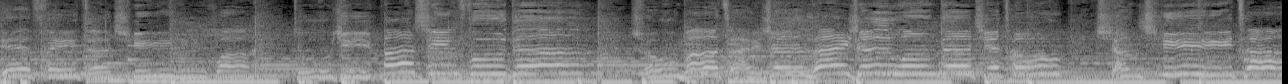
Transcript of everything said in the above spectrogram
裂肺的情话，赌一把幸福的筹码，在人来人往的街头想起他，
